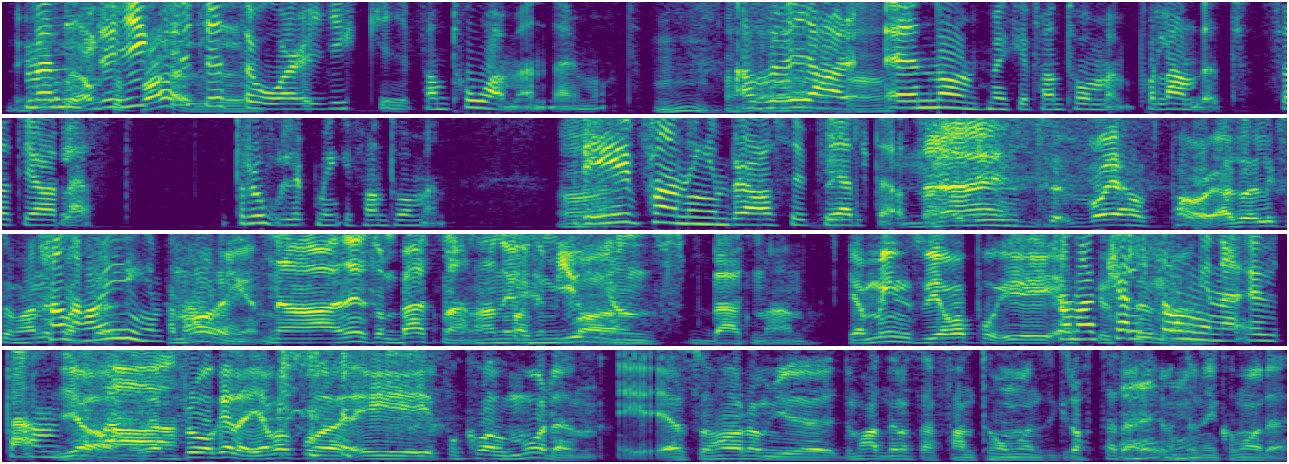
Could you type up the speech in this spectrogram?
Men I'm det gick lite Thor gick i Fantomen däremot. Mm. Alltså vi har enormt mycket Fantomen på landet. Så att jag har läst otroligt mycket Fantomen. Det är fan ingen bra superhjälte alltså. Nej, det vad är hans power? Alltså, liksom, han är Han har ju ingen Han har power. ingen. Nej, han är som Batman. Han är Fast liksom Jungians Batman. Jag minns, jag var på i Han har kalsongerna utan Ja, Ja. jag frågade. Jag var på, i, på Kolmården. Så har de ju, de hade någon sån här Fantomens grotta där. Jag vet inte om ni kommer ihåg det.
